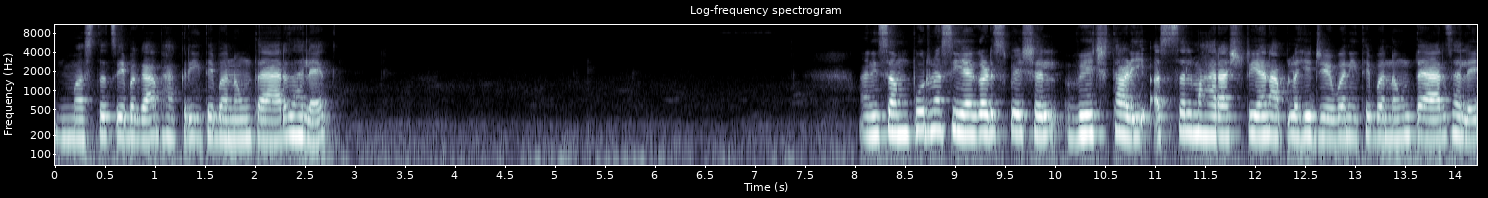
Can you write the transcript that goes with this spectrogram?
मस्तच आहे बघा भाकरी इथे बनवून तयार झाल्या आहेत. आणि संपूर्ण सिंहगड स्पेशल व्हेज थाळी अस्सल महाराष्ट्रीयन आपलं हे जेवण इथे बनवून तयार झाले.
